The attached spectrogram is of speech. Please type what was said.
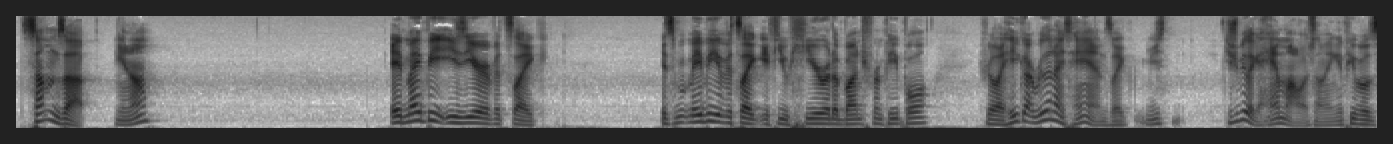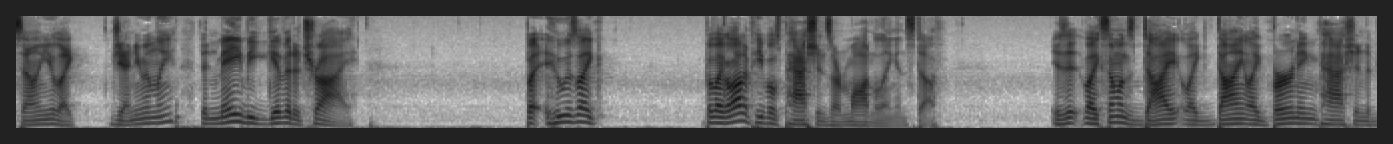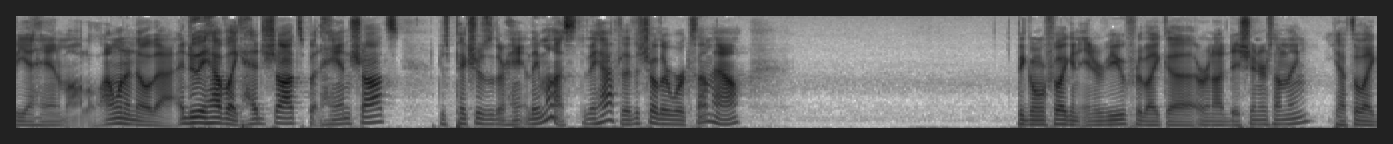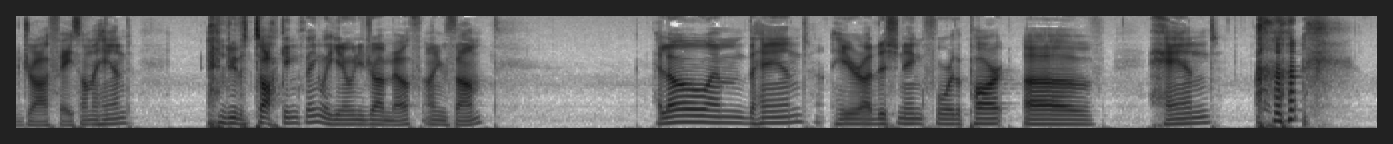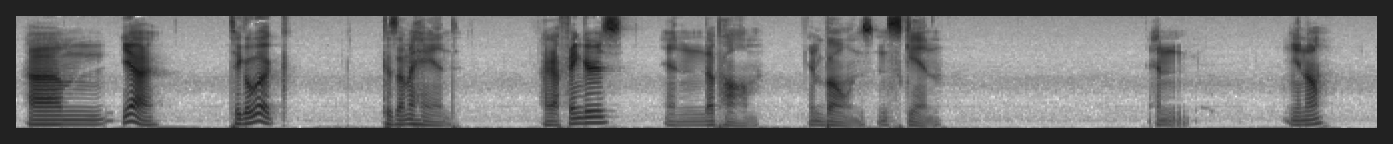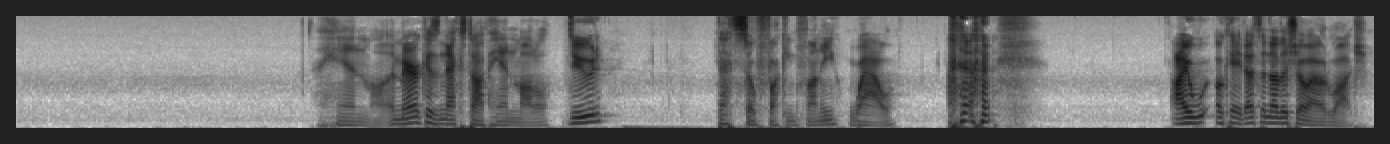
Something's up, you know? It might be easier if it's like it's maybe if it's like if you hear it a bunch from people, if you're like, "He got really nice hands," like you, you should be like a hand model or something. If people are selling you like genuinely, then maybe give it a try. But who is like, but like a lot of people's passions are modeling and stuff. Is it like someone's die like dying like burning passion to be a hand model? I want to know that. And do they have like headshots but hand shots? Just pictures of their hand? They must. They have to. They have to show their work somehow. They going for like an interview for like a or an audition or something. You have to like draw a face on the hand. and do the talking thing, like you know when you draw a mouth on your thumb. Hello, I'm the hand here auditioning for the part of hand. um, yeah, take a look, cause I'm a hand. I got fingers and a palm, and bones and skin, and you know. hand model. America's Next Top Hand Model. Dude, that's so fucking funny. Wow. I w- okay, that's another show I would watch.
